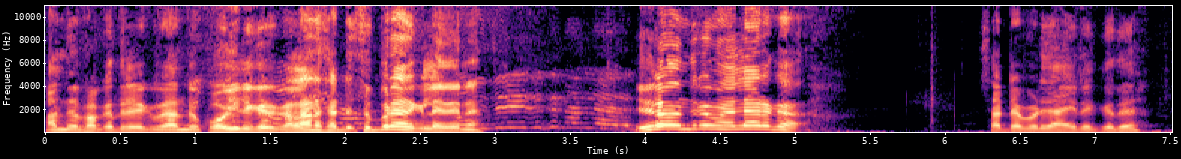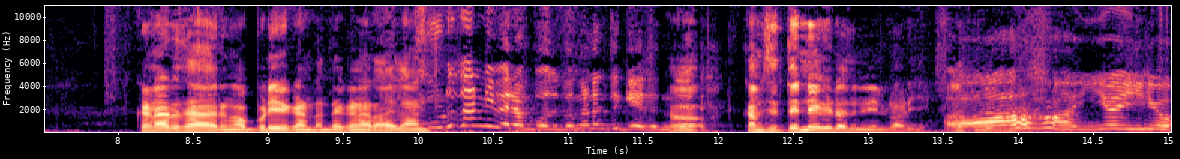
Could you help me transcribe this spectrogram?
அந்த பக்கத்தில் இருக்கிற அந்த கோயிலுக்கு இருக்கிற கல்யாண சட்டை சூப்பராக இருக்குல்ல இது என்ன? இதில் வந்துடும் எல்லாம் இருக்கு. சட்டைப்படி தான் இருக்குது. கிணறு தான் இருங்க. அப்படி இருக்காண்ட அந்த கிணறு அதெல்லாம் கம்சி தென்னை கிட்ட வந்து நில்வாடி ஐயோ ஐயோ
